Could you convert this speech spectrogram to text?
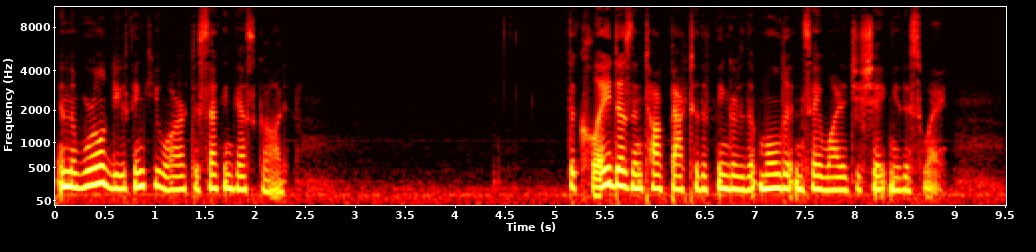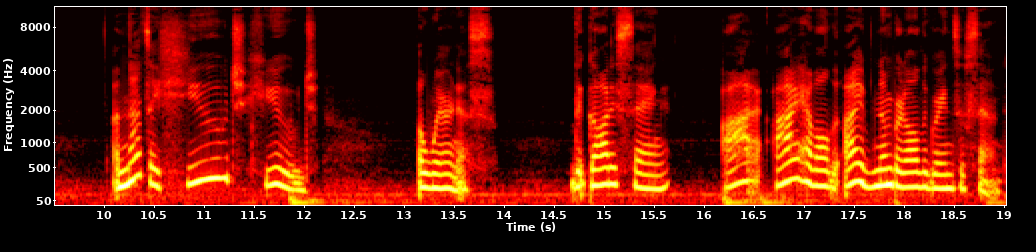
in the world do you think you are to second guess God? The clay doesn't talk back to the fingers that mold it and say, Why did you shape me this way? And that's a huge, huge awareness that God is saying, I, I have all the, I have numbered all the grains of sand.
